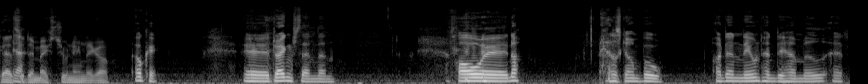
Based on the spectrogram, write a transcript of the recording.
Det er altid Ja. det, Max Tuning lægger op. Okay. Øh, Dragon's Den, den. Og, øh, nå, han har skrevet en bog, og der nævnte han det her med, at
